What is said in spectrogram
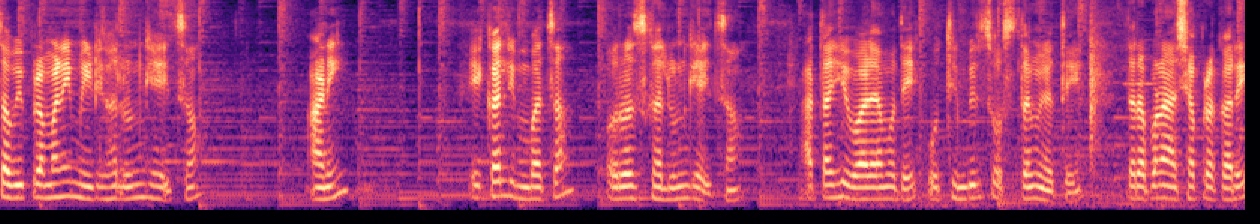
चवीप्रमाणे मीठ घालून घ्यायचं आणि एका लिंबाचा रस घालून घ्यायचा. आता हिवाळ्यामध्ये कोथिंबीर स्वस्त मिळते. तर आपण अशा प्रकारे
